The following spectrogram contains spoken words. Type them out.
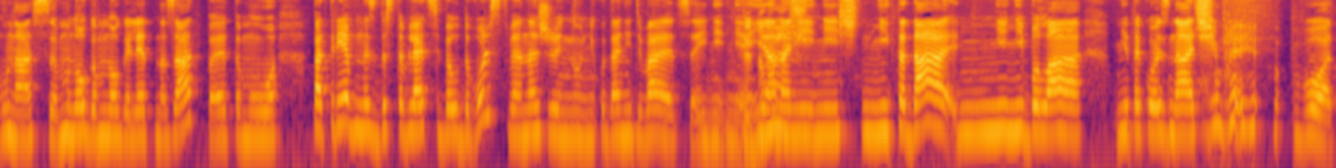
у нас много-много лет назад, поэтому потребность доставлять себе удовольствие, она же ну, никуда не девается, и, не, не- Ты и она не, не, не тогда не, не была не такой значимой, вот.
